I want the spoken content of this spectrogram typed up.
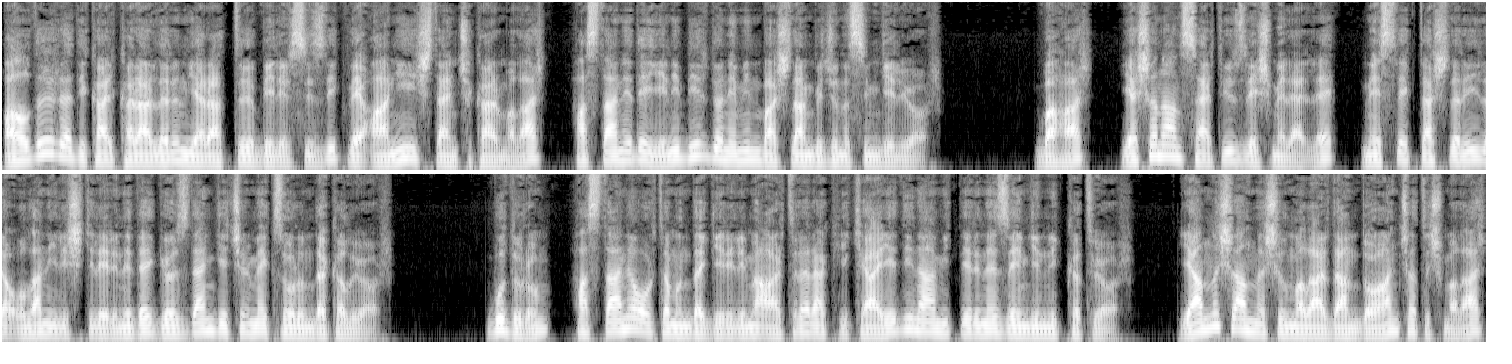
Aldığı radikal kararların yarattığı belirsizlik ve ani işten çıkarmalar, hastanede yeni bir dönemin başlangıcını simgeliyor. Bahar, yaşanan sert yüzleşmelerle, meslektaşlarıyla olan ilişkilerini de gözden geçirmek zorunda kalıyor. Bu durum, hastane ortamında gerilimi artırarak hikaye dinamiklerine zenginlik katıyor. Yanlış anlaşılmalardan doğan çatışmalar,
